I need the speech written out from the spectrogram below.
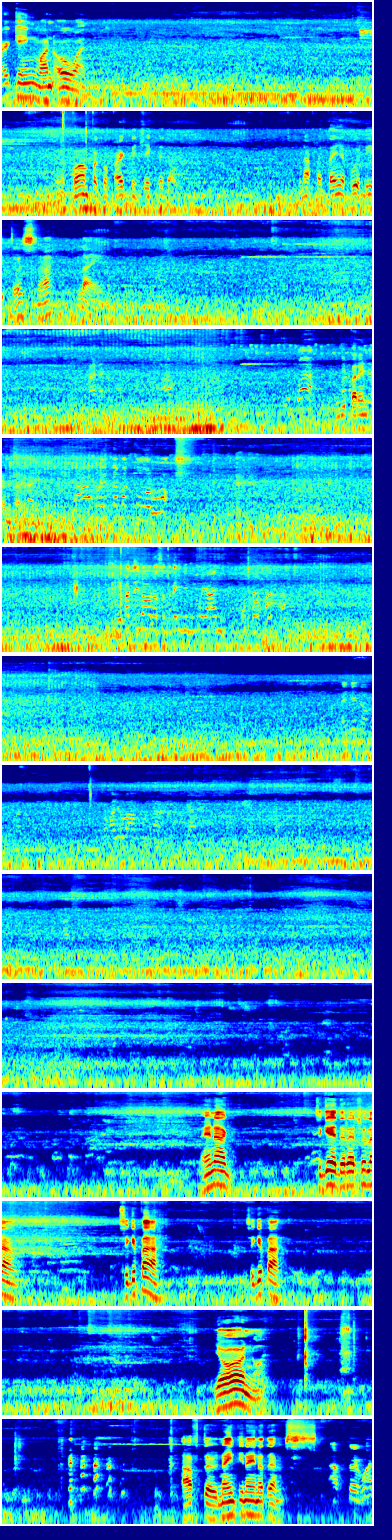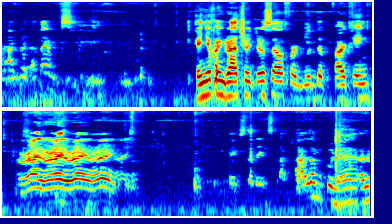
Parking 101. Ano po ang pagpapark ni Jake the Dog. Napantay niya po dito sa line. Hindi pa rin pantay. Di ba tinuro sa training mo yan? Ayan o. Pakaliwa mo na. Yan. Sige. Ayun nag. Sige, diretso lang. Sige pa. Sige pa. Yon. After 99 attempts. After 100 attempts. Can you congratulate yourself for good parking? Alright, alright, alright, alright. Thanks to the instructor. Alam ko na. Alam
